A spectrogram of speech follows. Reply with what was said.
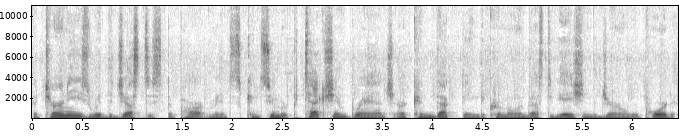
Attorneys with the Justice Department's Consumer Protection Branch are conducting the criminal investigation, the journal reported.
